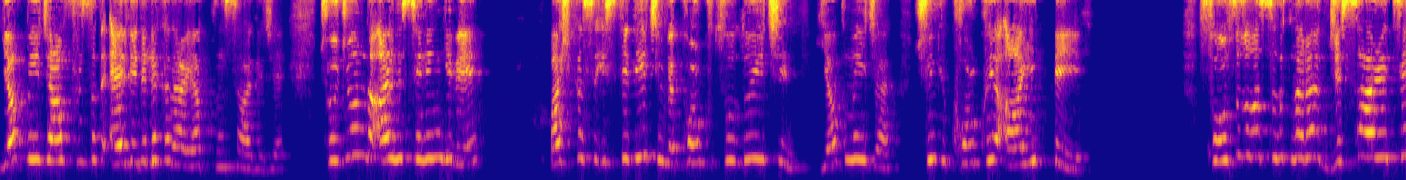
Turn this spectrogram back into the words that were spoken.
yapmayacağın fırsatı elde edene kadar yaptın sadece. Çocuğun da aynı senin gibi başkası istediği için ve korkutulduğu için yapmayacak. Çünkü korkuya ait değil. Sonsuz olasılıklara, cesarete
